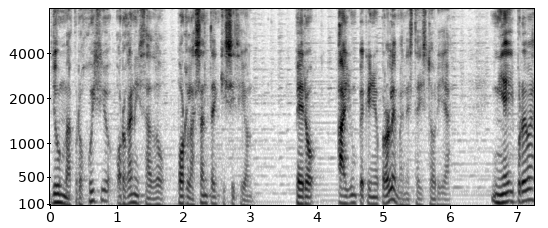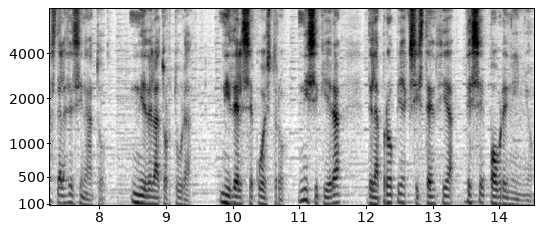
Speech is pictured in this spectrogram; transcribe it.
de un macrojuicio organizado por la Santa Inquisición. Pero hay un pequeño problema en esta historia ni hay pruebas del asesinato, ni de la tortura, ni del secuestro, ni siquiera de la propia existencia de ese pobre niño.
